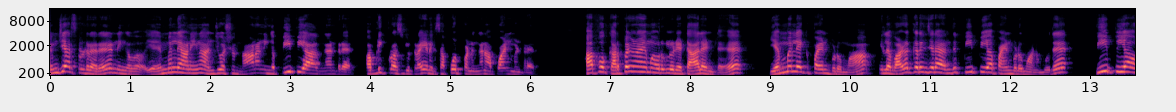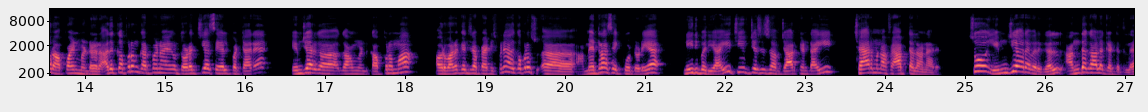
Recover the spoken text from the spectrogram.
எம்ஜிஆர் சொல்றாரு நீங்க எம்எல்ஏ ஆனீங்கன்னா அஞ்சு வருஷம் தானா நீங்க பிபி ஆகுங்கன்றாரு. பப்ளிக் ப்ராசிக்யூட்டரா எனக்கு சப்போர்ட் பண்ணுங்கன்னு அப்பாயின்ட் பண்றாரு அப்போ கற்பகநாயம் அவர்களுடைய டேலண்ட் எம்எல்ஏக்கு பயன்படுமா? இல்ல வழக்கறிஞரா இருந்து பிபியா பயன்படுமானும் போது பிபியா ஒரு அப்பாயின்ட் பண்றாரு. அதுக்கப்புறம் கற்பகநாயகம் தொடர்ச்சியா செயல்பட்டாரு. எம்ஜிஆர் கவர்மெண்ட்க்கு அப்புறமா அவர் வழக்கறிஞரா பிராக்டிஸ் பண்ணி அதுக்கப்புறம் மெட்ராஸ் ஹைகோர்ட்டுடைய நீதிபதி ஆகி சீஃப் ஜஸ்டிஸ் ஆஃப் ஜார்க்கண்ட் ஆகி சேர்மன் ஆஃப் ஆப்டல் ஆனாரு. ஸோ எம்ஜிஆர் அவர்கள் அந்த காலகட்டத்தில்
